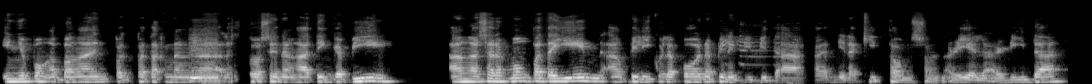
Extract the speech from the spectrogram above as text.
inyo pong abangan pagpatak ng ah, alas 12 ng hating gabi. Ang ah, sarap mong patayin ang pelikula po na pinagbibidahan nila Keith Thompson, Ariela Arida,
